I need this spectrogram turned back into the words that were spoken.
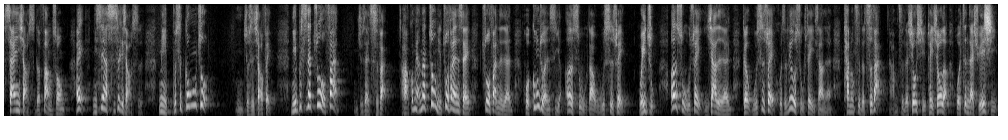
三小时的放松，哎，你剩下十四个小时，你不是工作，你就是消费；你不是在做饭，你就在吃饭。好，郭明，那重点做饭是谁？做饭的人或工作人是以二十五到五十四岁。为主，二十五岁以下的人跟五十岁或者六十五岁以上的人，他们负责吃饭，他们负责休息，退休了或正在学习。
